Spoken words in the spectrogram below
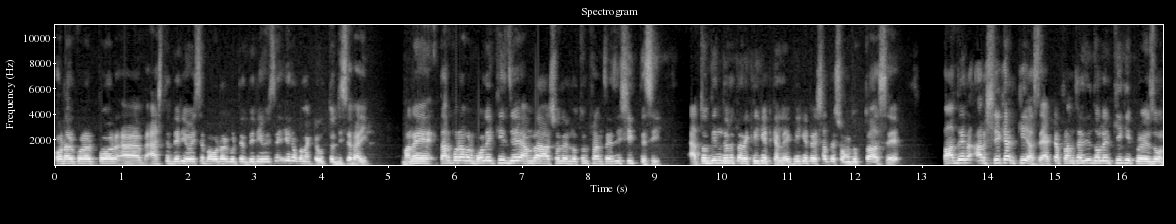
অর্ডার করার পর আসতে দেরি হয়েছে বা অর্ডার করতে দেরি হয়েছে, এরকম একটা উত্তর দিছে ভাই। মানে তারপর আবার বলে কি যে, আমরা আসলে নতুন ফ্রাঞ্চাইজি শিখতেছি। এতদিন ধরে তারা ক্রিকেট খেলে ক্রিকেটের সাথে সংযুক্ত আছে। তাদের আর শেখার কি আছে? একটা ফ্রাঞ্চাইজি দলের কি কি প্রয়োজন?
